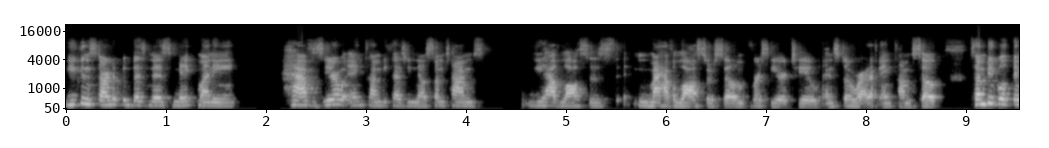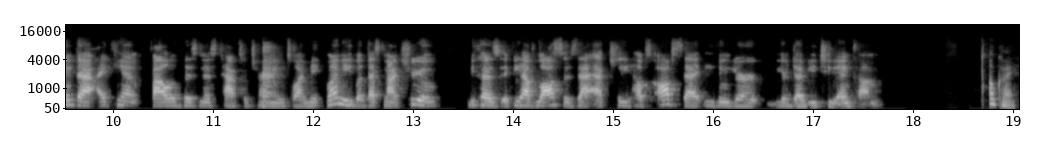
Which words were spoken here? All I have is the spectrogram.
you can start up a business, make money, have zero income because you know sometimes you have losses, you might have a loss or so in the first year or two and still write off income. So some people think that I can't file a business tax return until I make money, but that's not true because if you have losses, that actually helps offset even your your W two income. Okay,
